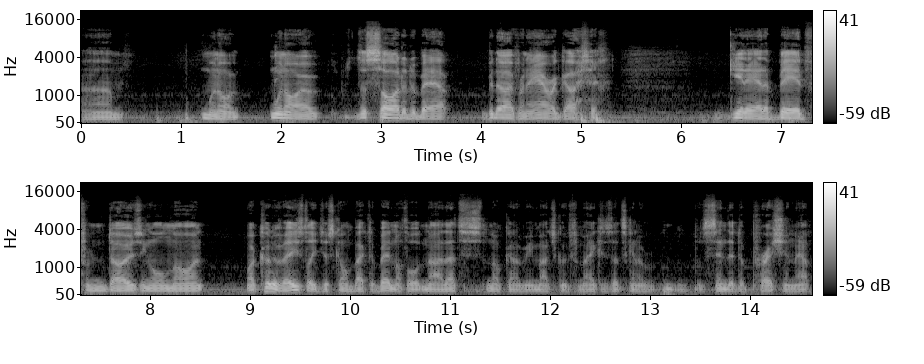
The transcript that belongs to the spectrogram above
um, when I when I decided about a bit over an hour ago to get out of bed from dozing all night, I could have easily just gone back to bed, and I thought, no, that's not going to be much good for me because that's going to send the depression up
